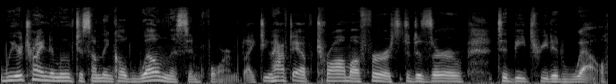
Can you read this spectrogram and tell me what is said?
we are trying to move to something called wellness informed. Like, do you have to have trauma first to deserve to be treated well?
